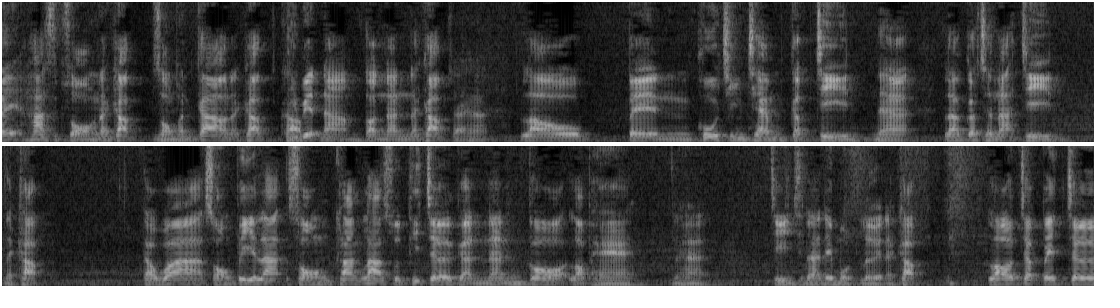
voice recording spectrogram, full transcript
2552 นะครับ 2009 นะครับครับที่เวียดนามตอนนั้นนะครับใช่ฮะเราเป็นคู่ชิงแชมป์กับจีนนะฮะ แล้วก็ชนะจีนนะครับ แต่ว่า 2 ปีละ2ครั้งล่าสุดที่เจอกันนั้นก็เราแพ้นะฮะจีนชนะได้หมดเลยนะครับ เราจะไปเจอ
